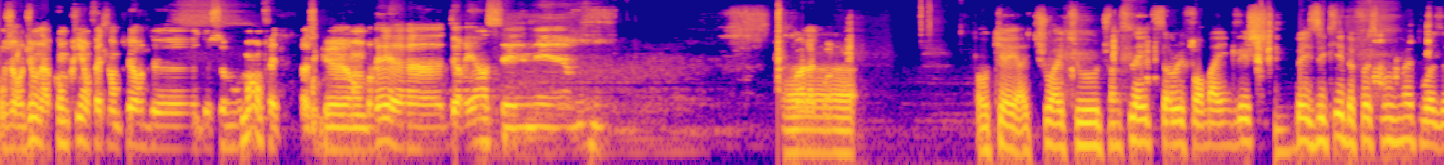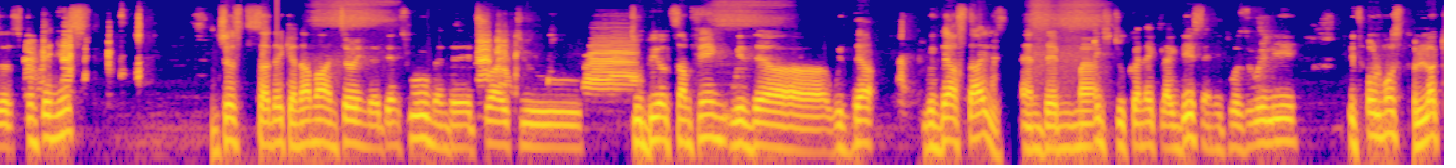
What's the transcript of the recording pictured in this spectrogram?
aujourd'hui on a compris en fait l'ampleur de, ce mouvement parce que en vrai de rien c'est né un mouvement. Voilà quoi. Okay, I try to translate. Sorry for my English. Basically, the first movement was uh, spontaneous. Just Sadek and Ama entering the dance room, and they try to to build something with their with their with their styles, and they managed to connect like this. And it was really, it's almost luck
